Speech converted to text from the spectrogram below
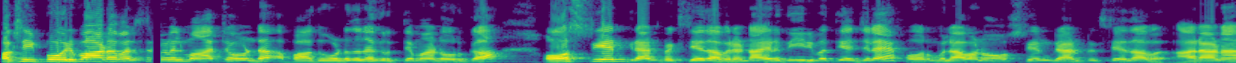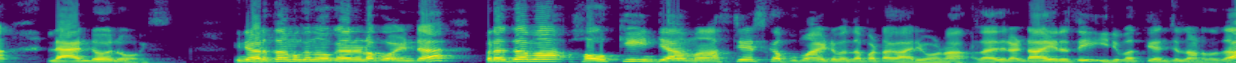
പക്ഷെ ഇപ്പോൾ ഒരുപാട് മത്സരങ്ങളിൽ മാറ്റമുണ്ട്. അപ്പൊ അതുകൊണ്ട് തന്നെ കൃത്യമായിട്ട് ഓർക്കുക. ഓസ്ട്രിയൻ ഗ്രാൻഡ് പ്രിക്സ് ജേതാവ് രണ്ടായിരത്തി ഇരുപത്തി അഞ്ചിലെ Formula One Austrian Grand Prix ജേതാവ് ആരാണ്? Lando Norris. ഇനി അടുത്ത നമുക്ക് നോക്കാനുള്ള പോയിന്റ് പ്രഥമ ഹോക്കി ഇന്ത്യ മാസ്റ്റേഴ്സ് കപ്പുമായിട്ട് ബന്ധപ്പെട്ട കാര്യമാണ്. അതായത് രണ്ടായിരത്തി ഇരുപത്തി അഞ്ചിൽ നടന്നത്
